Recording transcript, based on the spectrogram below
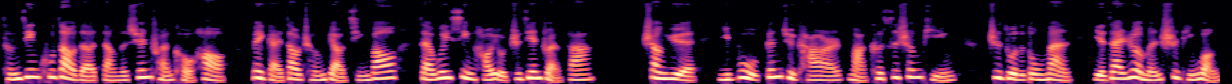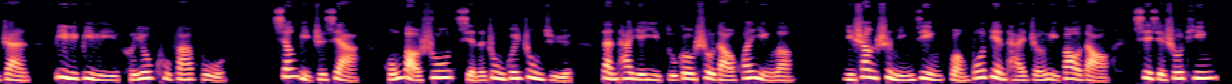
曾经枯燥的党的宣传口号被改造成表情包，在微信好友之间转发。上月，一部根据卡尔·马克思生平制作的动漫也在热门视频网站哔哩哔哩和优酷发布。相比之下，红宝书显得中规中矩，但它也已足够受到欢迎了。以上是明镜广播电台整理报道，谢谢收听。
